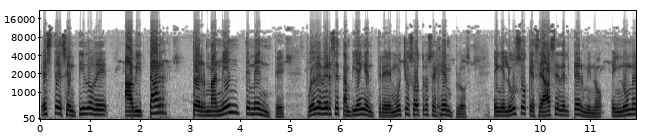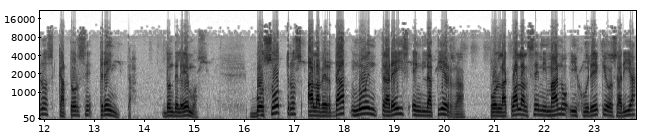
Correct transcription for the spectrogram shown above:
Este sentido de habitar permanentemente puede verse también entre muchos otros ejemplos en el uso que se hace del término en números 14:30, donde leemos, Vosotros a la verdad no entraréis en la tierra por la cual alcé mi mano y juré que os haría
